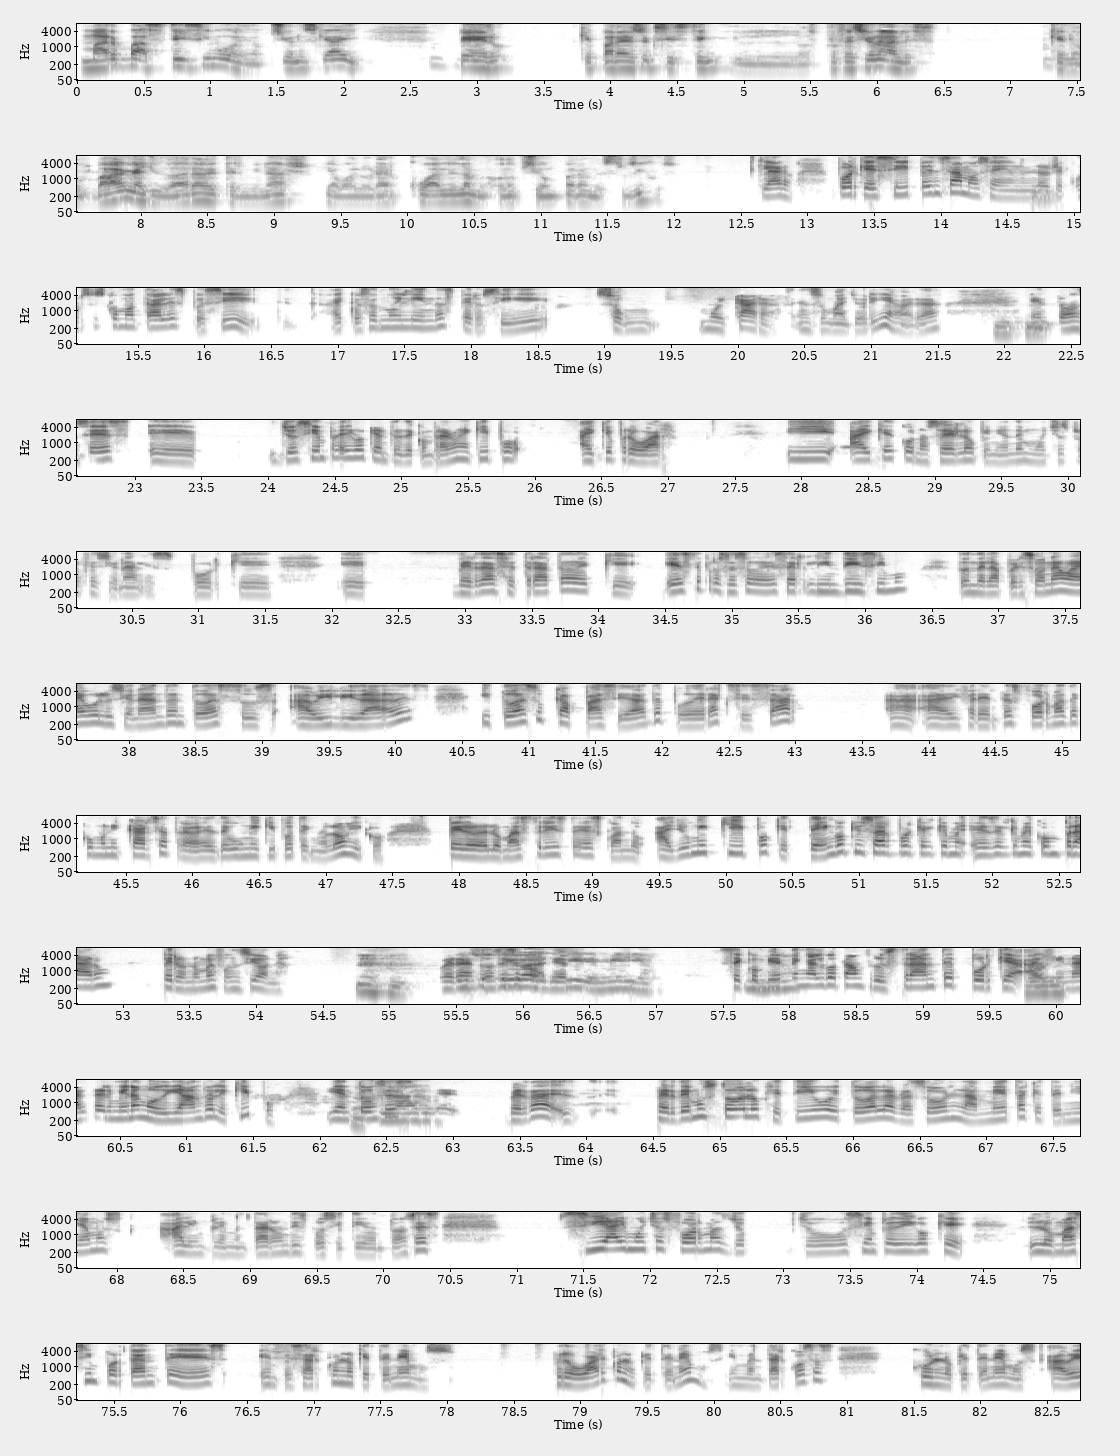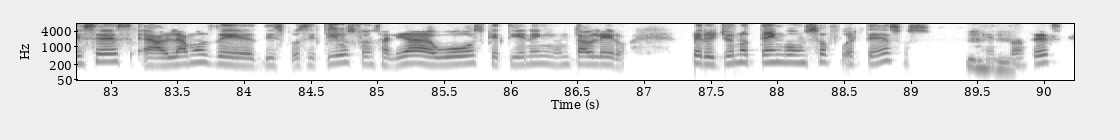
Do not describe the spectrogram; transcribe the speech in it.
mar vastísimo de opciones que hay, pero que para eso existen los profesionales que nos van a ayudar a determinar y a valorar cuál es la mejor opción para nuestros hijos. Claro, porque si pensamos en los recursos como tales, pues sí, hay cosas muy lindas, pero sí son muy caras en su mayoría, ¿verdad? Entonces, eh, yo siempre digo que antes de comprar un equipo hay que probar y hay que conocer la opinión de muchos profesionales, porque, eh, ¿verdad? Se trata de que este proceso debe ser lindísimo, donde la persona va evolucionando en todas sus habilidades y toda su capacidad de poder accesar a, diferentes formas de comunicarse a través de un equipo tecnológico. Pero de lo más triste es cuando hay un equipo que tengo que usar porque el que es el que me compraron, pero no me funciona. Entonces iba se convierte, Emilia. Se convierte en algo tan frustrante porque al final terminan odiando el equipo. Y entonces, eh, ¿verdad? perdemos todo el objetivo y toda la razón, la meta que teníamos al implementar un dispositivo. Entonces, sí hay muchas formas. Yo, yo siempre digo que lo más importante es empezar con lo que tenemos, probar con lo que tenemos, inventar cosas con lo que tenemos. A veces hablamos de dispositivos con salida de voz que tienen un tablero, pero yo no tengo un software de esos. Entonces,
